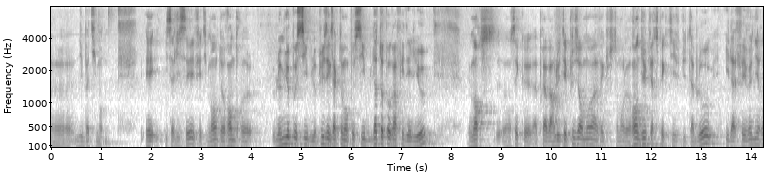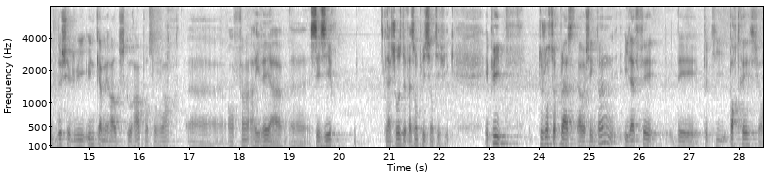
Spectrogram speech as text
euh, du bâtiment. Et il s'agissait effectivement de rendre le mieux possible, le plus exactement possible, la topographie des lieux. Morse, on sait qu'après avoir lutté plusieurs mois avec justement le rendu perspective du tableau, il a fait venir de chez lui une caméra obscura pour pouvoir euh, enfin arriver à saisir la chose de façon plus scientifique. Et puis, toujours sur place à Washington, il a fait des petits portraits sur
